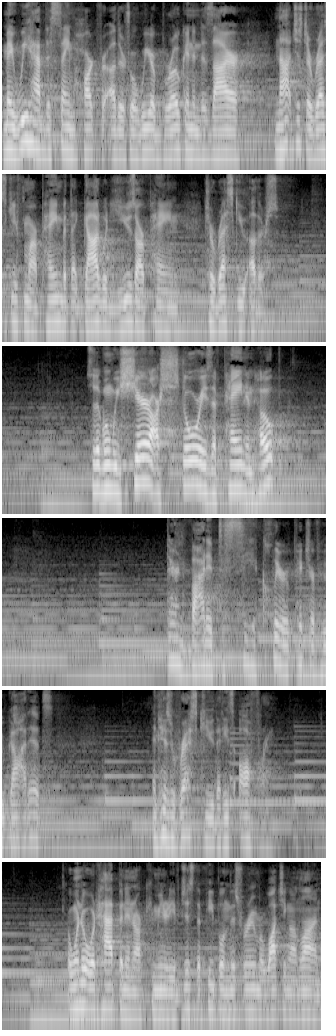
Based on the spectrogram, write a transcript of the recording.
May we have the same heart for others where we are broken and desire not just a rescue from our pain, but that God would use our pain to rescue others. So that when we share our stories of pain and hope, They're invited to see a clearer picture of who God is and his rescue that he's offering. I wonder what would happen in our community if just the people in this room or watching online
